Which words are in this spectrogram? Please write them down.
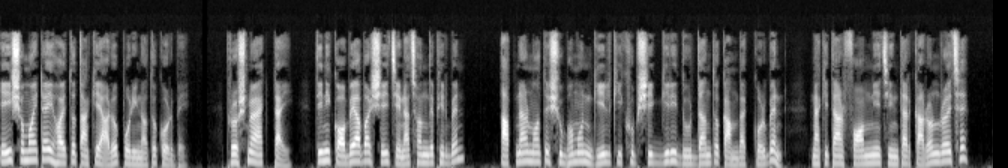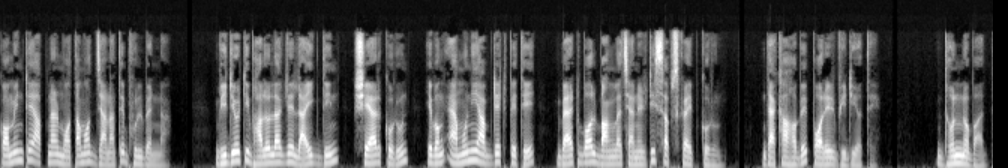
এই সময়টাই হয়তো তাকে আরও পরিণত করবে। প্রশ্ন একটাই, তিনি কবে আবার সেই চেনা ছন্দে ফিরবেন? আপনার মতে শুভমন গিল কি খুব শিগগিরই দুর্দান্ত কামব্যাক করবেন, নাকি তার ফর্ম নিয়ে চিন্তার কারণ রয়েছে? কমেন্টে আপনার মতামত জানাতে ভুলবেন না। ভিডিওটি ভালো লাগলে লাইক দিন, শেয়ার করুন, এবং এমনই আপডেট পেতে ব্যাট বল বাংলা চ্যানেলটি সাবস্ক্রাইব করুন। দেখা হবে পরের ভিডিওতে। ধন্যবাদ।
